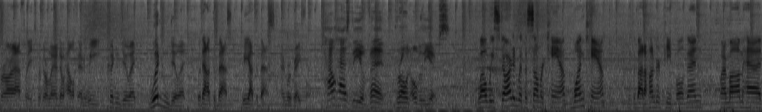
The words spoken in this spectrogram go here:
for our athletes with Orlando Health, and we couldn't do it, wouldn't do it without the best. We got the best, and we're grateful. How has the event grown over the years? Well, we started with a summer camp, one camp with about 100 people. Then my mom had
